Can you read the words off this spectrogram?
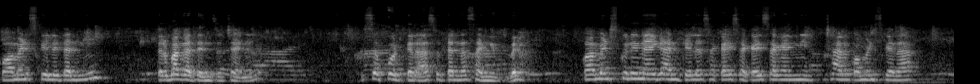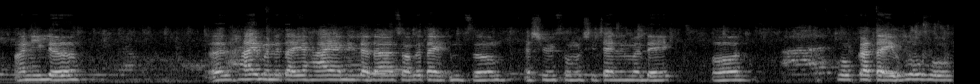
कॉमेंट्स केले त्यांनी तर बघा त्यांचं चॅनल सपोर्ट करा असं त्यांना सांगितलं. कॉमेंट्स कुणी नाही घाण केलं सकाळी सकाळी सगळ्यांनी छान कॉमेंट्स केला. अनिल हाय म्हणत आहे हाय अनिल दादा स्वागत आहे तुमचं अश्विनी सोमोशी चॅनलमध्ये हो का ताई? हो हो.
